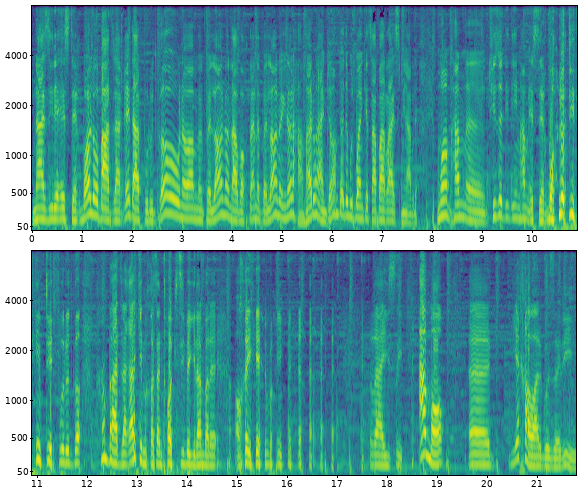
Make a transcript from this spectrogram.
نظیر استقبال و بدرقه در فرودگاه و فلان و نواختن فلان و اینا رو همه رو انجام داده بود با اینکه سفر رسمی نبوده. ما هم چیز رو دیدیم هم استقبال رو دیدیم توی فرودگاه هم بدرقه رو که می‌خواستن تاکسی بگیرن برای آقای ابراهیم رئیسی. اما یه خبرگزاری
